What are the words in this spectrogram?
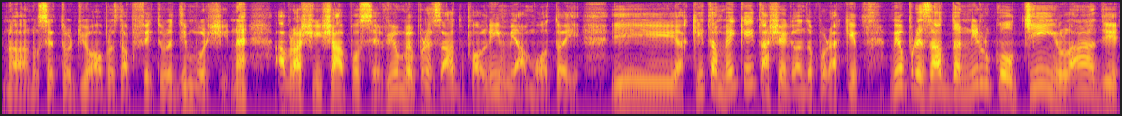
no setor de obras da Prefeitura de Mogi, né? Abraço inchado pra você, viu, meu prezado Paulinho Miyamoto aí. E aqui também quem tá tá chegando por aqui. Meu prezado Danilo Coutinho, lá de,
